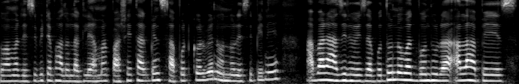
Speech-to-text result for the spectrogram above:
তো আমার রেসিপিটা ভালো লাগলে আমার পাশেই থাকবেন সাপোর্ট করবেন অন্য রেসিপি নিয়ে। আবার হাজির হয়ে যাব। ধন্যবাদ বন্ধুরা, আল্লাহ হাফেজ।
